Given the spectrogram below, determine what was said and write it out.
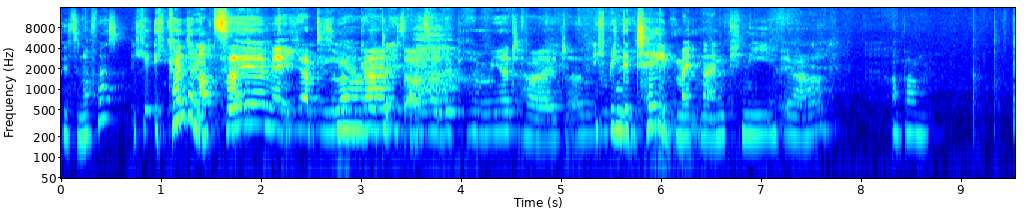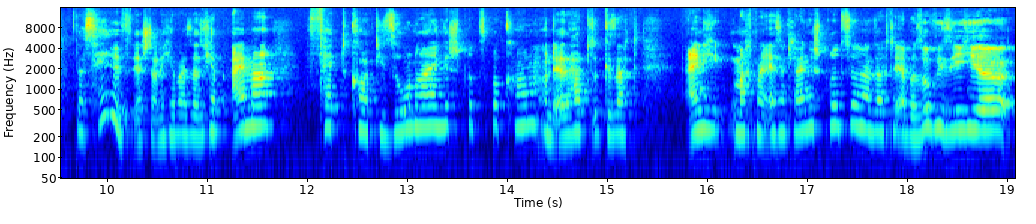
Willst du noch was? Ich, ich könnte noch zwei. Mir, ich habe diese Ja, Woche gar warte. nichts außer Deprimiertheit. Also Ich bin getaped mit meinem Knie. Ja. Aber das hilft erstaunlicherweise. Also ich habe einmal Fett Cortison reingespritzt bekommen und er hat gesagt, eigentlich macht man erst eine kleine Spritze, dann sagte er, aber so wie sie hier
